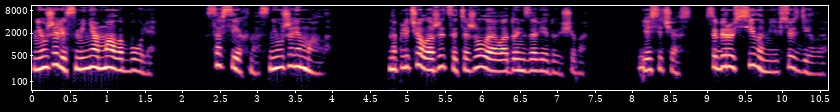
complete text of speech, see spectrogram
Неужели с меня мало боли? Со всех нас, неужели мало? На плечо ложится тяжелая ладонь заведующего. Я сейчас соберусь силами и все сделаю,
